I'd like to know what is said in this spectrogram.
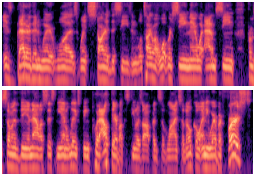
is better than where it was when it started the season. We'll talk about what we're seeing there, what Adam's seeing from some of the analysis and the analytics being put out there about the Steelers' offensive line. So don't go anywhere. But first,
